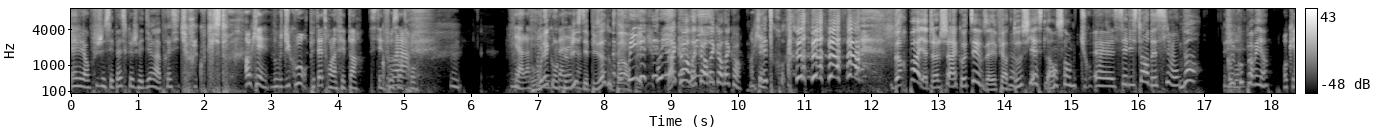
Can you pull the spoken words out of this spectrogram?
Eh, mais en plus, je sais pas ce que je vais dire après si tu racontes l'histoire. Ok, donc du coup, peut-être on la fait pas. C'était une fausse Voilà. intro. Mm. Mais à la Vous fin, voulez qu'on publie cet épisode ou pas en Oui, fait D'accord, d'accord, d'accord, d'accord. Ok. Dors pas, il y a déjà le chat à côté, vous allez faire deux siestes là ensemble. Euh, c'est l'histoire de Simon. Non, je Comment coupe rien. Ok.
